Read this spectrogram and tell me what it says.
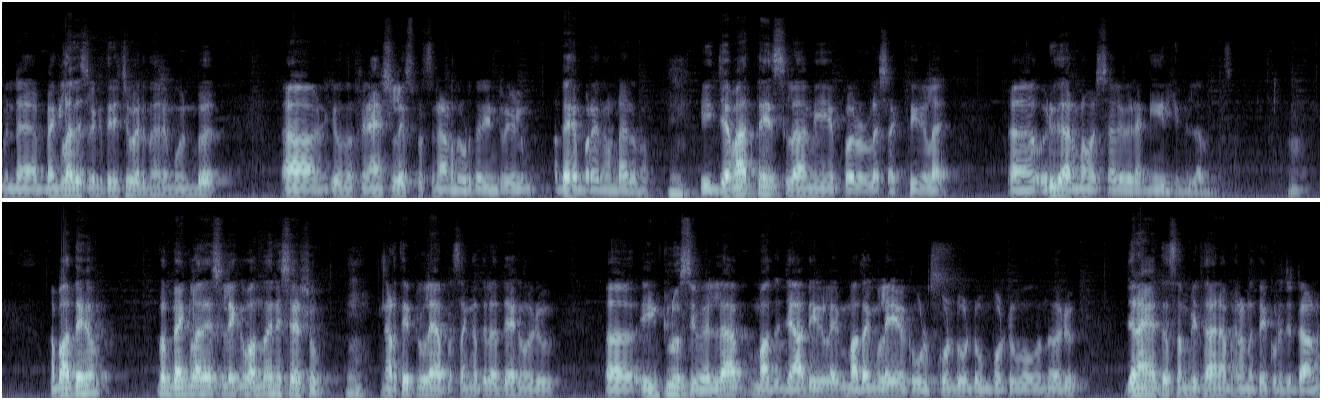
പിന്നെ ബംഗ്ലാദേശിലേക്ക് തിരിച്ചു വരുന്നതിന് മുൻപ് എനിക്ക് തോന്നുന്നു ഫിനാൻഷ്യൽ എക്സ്പ്രസിനാണെന്ന് കൊടുത്തൊരു ഇന്റർവ്യൂവിലും അദ്ദേഹം പറയുന്നുണ്ടായിരുന്നു. ഈ ജമാഅത്തെ ഇസ്ലാമിയെ പോലുള്ള ശക്തികളെ ഒരു കാരണവശാലും ഇവർ അംഗീകരിക്കുന്നില്ല. അപ്പൊ അദ്ദേഹം ഇപ്പൊ ബംഗ്ലാദേശിലേക്ക് വന്നതിന് ശേഷവും നടത്തിയിട്ടുള്ള ആ പ്രസംഗത്തിൽ അദ്ദേഹം ഒരു ഇൻക്ലൂസീവ് എല്ലാ മത ജാതികളെയും മതങ്ങളെയും ഒക്കെ ഉൾക്കൊണ്ടുകൊണ്ട് മുമ്പോട്ട് പോകുന്ന ഒരു ജനായത്വ സംവിധാന ഭരണത്തെ കുറിച്ചിട്ടാണ്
